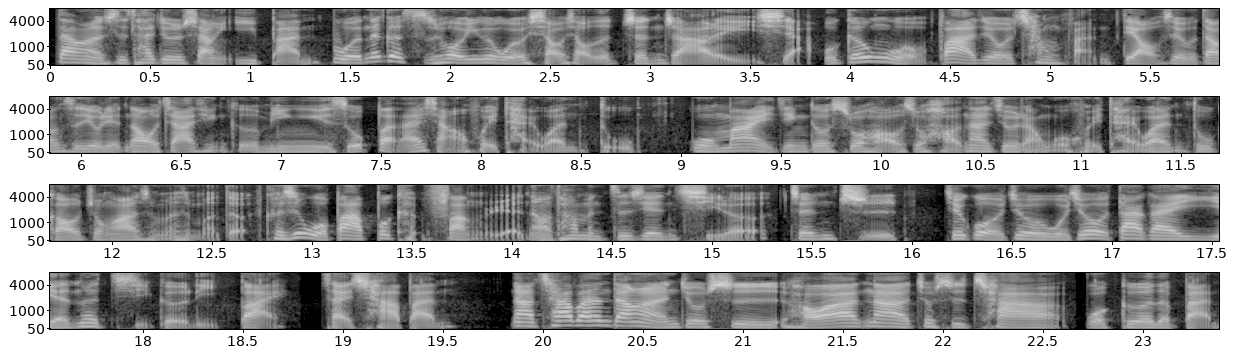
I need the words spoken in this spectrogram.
当然是他就是上一班。我那个时候，因为我有小小的挣扎了一下，我跟我爸就唱反调，所以我当时有点闹家庭革命意思。我本来想要回台湾读，我妈已经都说好，我说好，那就让我回台湾读高中啊，什么什么的。可是我爸不肯放人，然后他们之间起了争执，结果就我就大概延了几个礼拜再插班。那插班当然就是好啊，那就是插我哥的班。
